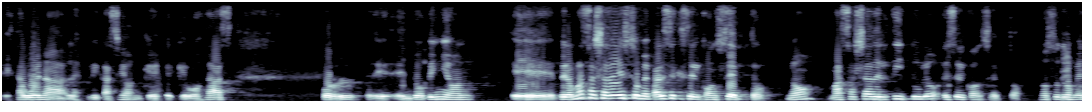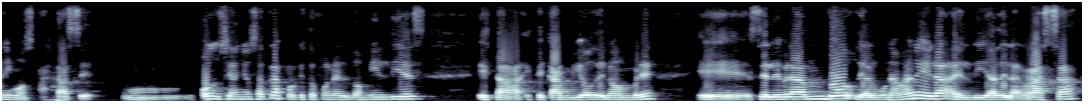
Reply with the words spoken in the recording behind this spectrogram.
está buena la explicación que, que vos das, eh, en tu opinión, eh, pero más allá de eso, me parece que es el concepto, ¿no? Más allá del título, es el concepto. Nosotros venimos hasta hace 11 años atrás, porque esto fue en el 2010, este cambio de nombre, eh, celebrando de alguna manera el Día de la Raza,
